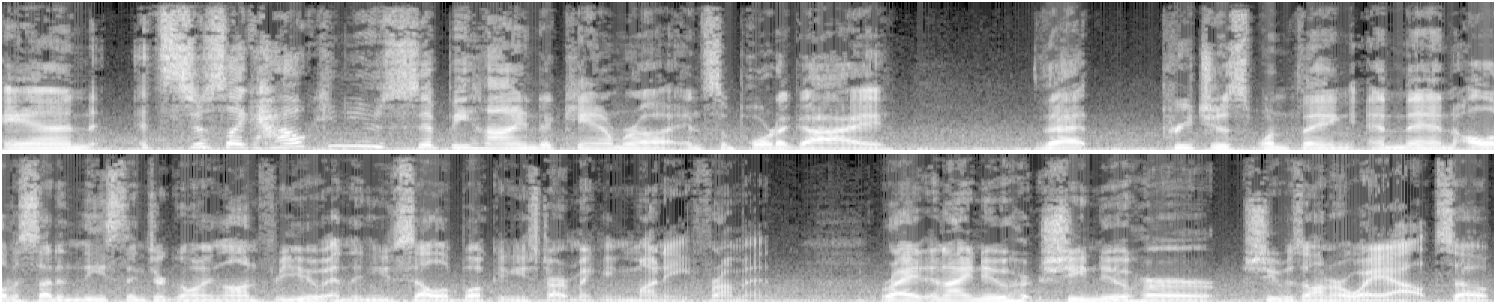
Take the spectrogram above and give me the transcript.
And it's just like how can you sit behind a camera and support a guy that preaches one thing and then all of a sudden these things are going on for you and then you sell a book and you start making money from it. Right? And i knew her she knew her she was on her way out. So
